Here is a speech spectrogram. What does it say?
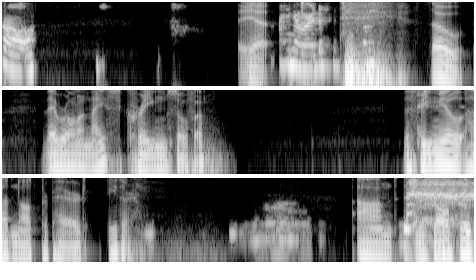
Oh, Yeah. I know where this is going. so, they were on a nice cream sofa. The female had not prepared either, and it resulted.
